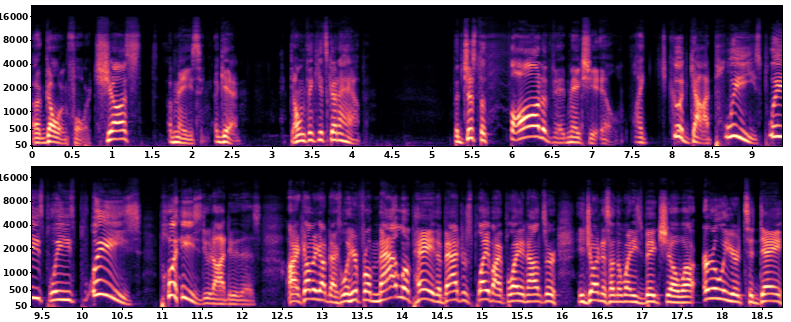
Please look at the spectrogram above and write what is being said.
uh, going forward. Just amazing. Again, I don't think it's going to happen, but just the thought of it makes you ill. Like, good God, please, please, please, please, please do not do this. All right, coming up next, we'll hear from Matt LePay, the Badgers play-by-play announcer. He joined us on the Wendy's Big Show uh, earlier today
